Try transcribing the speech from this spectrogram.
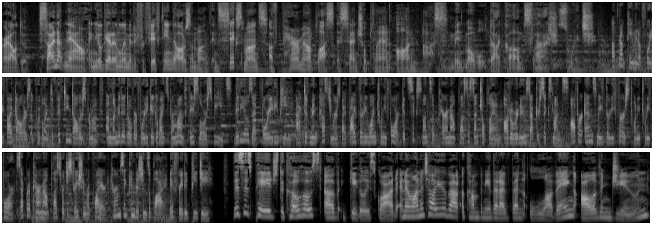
All right, I'll do. Sign up now and you'll get unlimited for $15 a month in six months of Paramount Plus Essential Plan on us. Mintmobile.com slash switch. Upfront payment of $45 equivalent to $15 per month. Unlimited over 40 gigabytes per month. Face lower speeds. Videos at 480p. Active Mint customers by 531.24 get six months of Paramount Plus Essential Plan. Auto renews after six months. Offer ends May 31st, 2024. Separate Paramount Plus registration required. Terms and conditions apply if rated PG. This is Paige, the co-host of Giggly Squad, and I want to tell you about a company that I've been loving, Olive and June.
